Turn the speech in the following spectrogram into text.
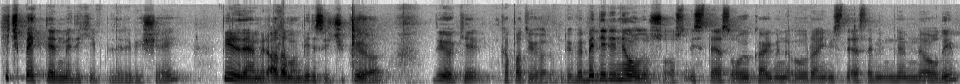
Hiç beklenmedikleri bir şey. Birdenbire adamın birisi çıkıyor. Diyor ki kapatıyorum diyor. Ve bedeli ne olursa olsun. isterse oy kaybına uğrayayım, isterse bilmem ne olayım.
